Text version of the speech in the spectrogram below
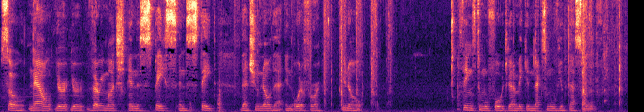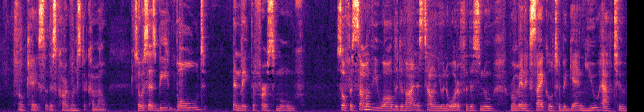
so now you're you're very much in the space and state that you know that in order for you know things to move forward you got to make your next move your best move. Okay so this card wants to come out. So it says be bold and make the first move. So, for some of you all, the divine is telling you in order for this new romantic cycle to begin, you have to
